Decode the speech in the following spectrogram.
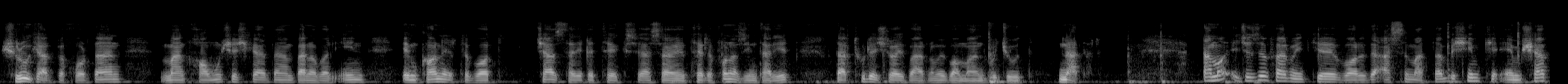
شروع کرد به من خاموشش کردم. بنابراین امکان ارتباط چه از طریق تکس از طریق تلفن از این طریق در طول اجرای برنامه با من وجود نداره. اما اجازه فرمایید که وارد اصل مطلب بشیم که امشب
